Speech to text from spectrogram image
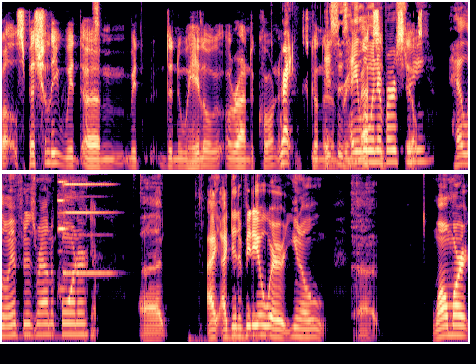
well, especially with um with the new Halo around the corner. right. It's gonna This is Halo anniversary. sales. Halo Infinite is around the corner. Yep. Uh, I I did a video where you know, uh, Walmart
